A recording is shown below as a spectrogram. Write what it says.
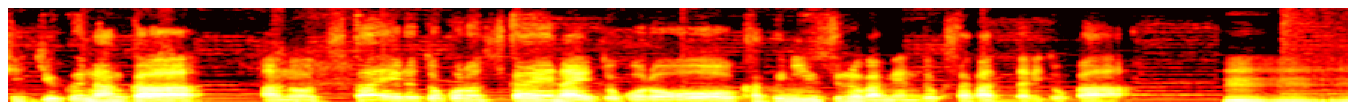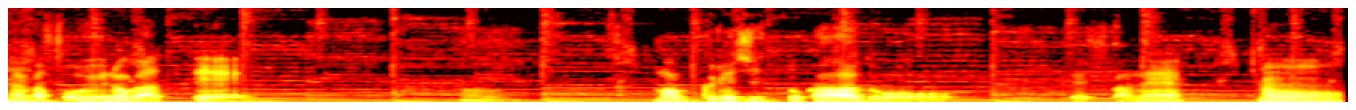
結局なんか、あの、使えるところ使えないところを確認するのがめんどくさかったりとか、うんうんうん。なんかそういうのがあって、うん、まあ、クレジットカードですかね。あー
